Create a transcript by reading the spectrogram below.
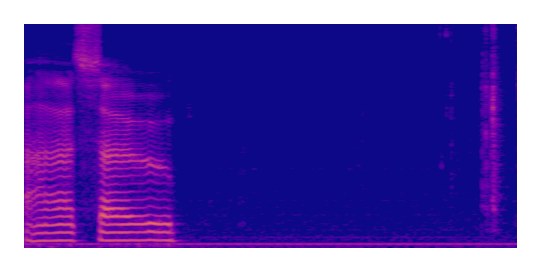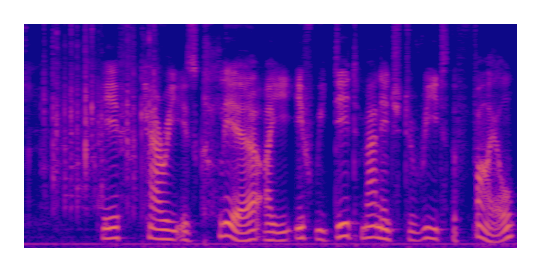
Uh, so if carry is clear, i.e. if we did manage to read the file,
